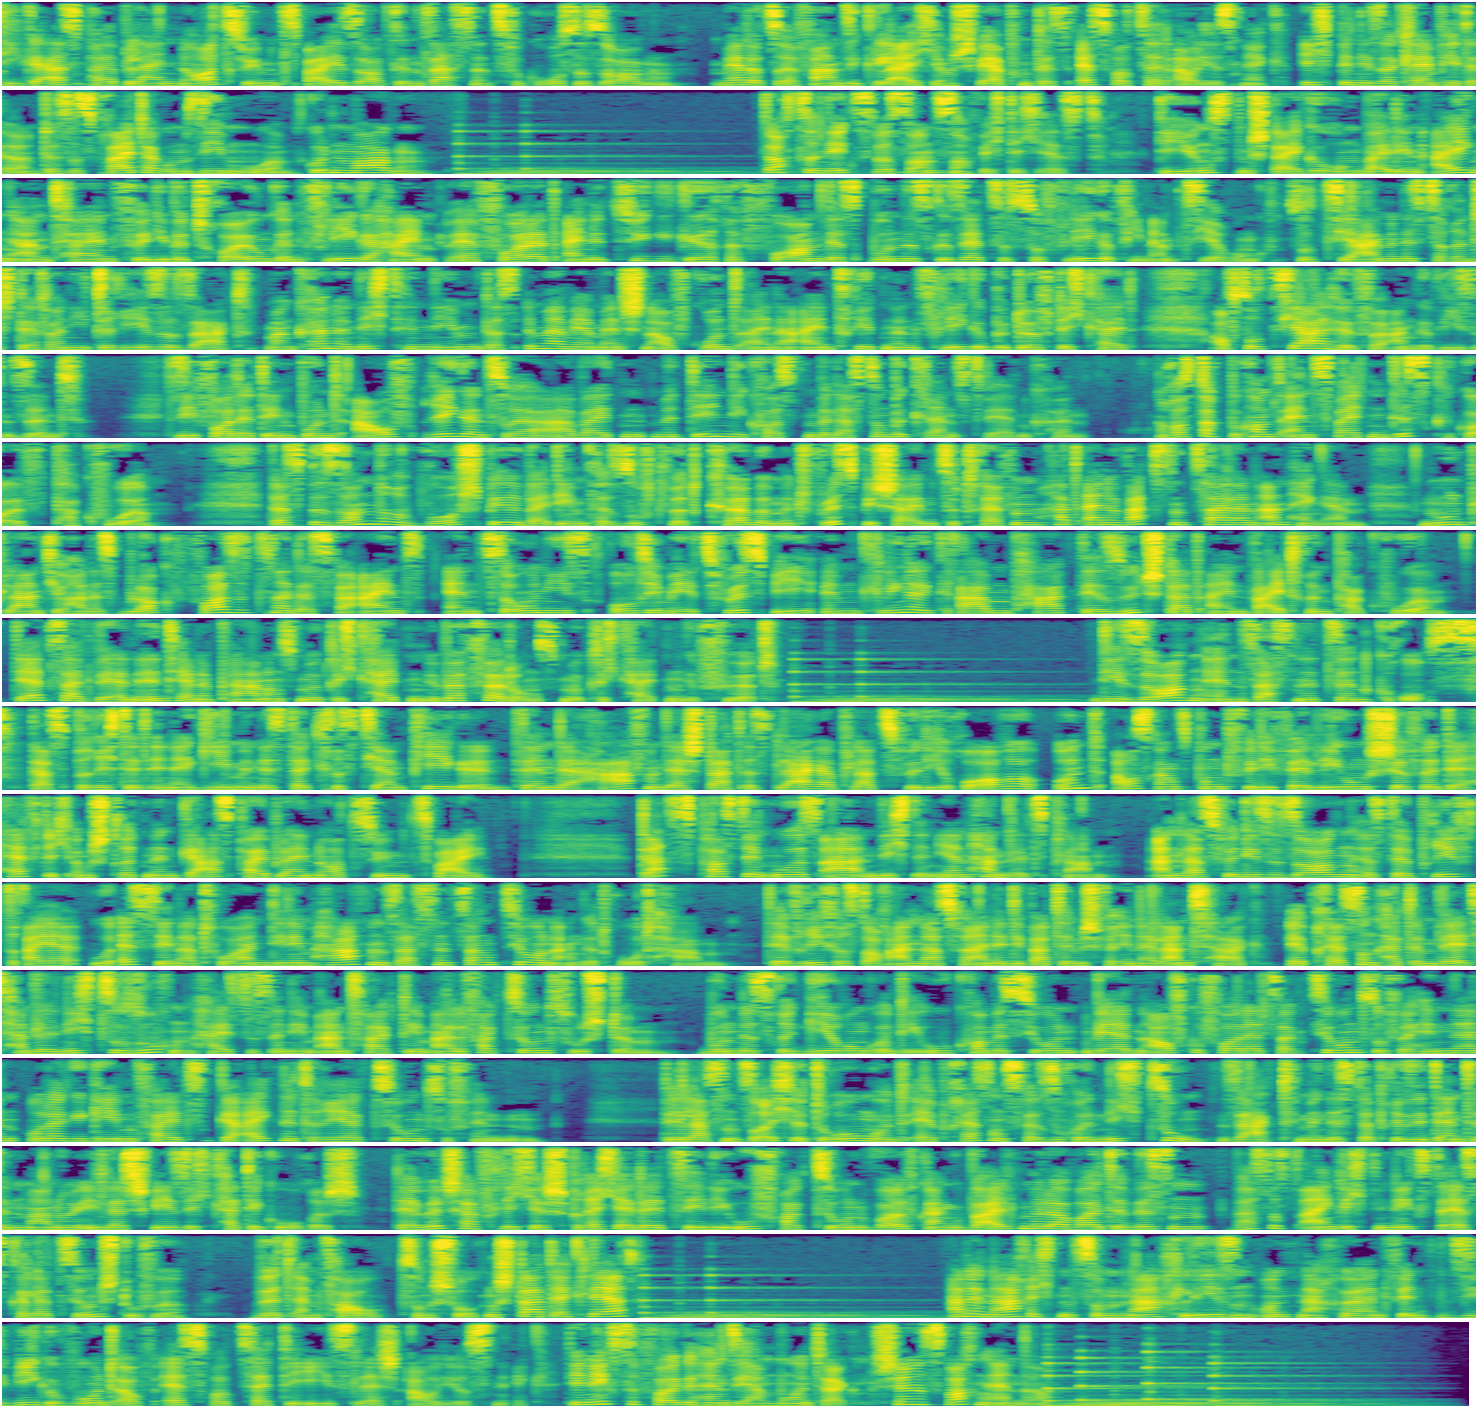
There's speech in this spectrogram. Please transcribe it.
Die Gaspipeline Nord Stream 2 sorgt in Sassnitz für große Sorgen. Mehr dazu erfahren Sie gleich im Schwerpunkt des SVZ Audiosnack. Ich bin dieser Kleinpeter und es ist Freitag um 7 Uhr. Guten Morgen. Doch zunächst, was sonst noch wichtig ist. Die jüngsten Steigerungen bei den Eigenanteilen für die Betreuung in Pflegeheimen erfordert eine zügige Reform des Bundesgesetzes zur Pflegefinanzierung. Sozialministerin Stefanie Drese sagt, man könne nicht hinnehmen, dass immer mehr Menschen aufgrund einer eintretenden Pflegebedürftigkeit auf Sozialhilfe angewiesen sind. Sie fordert den Bund auf, Regeln zu erarbeiten, mit denen die Kostenbelastung begrenzt werden können. Rostock bekommt einen zweiten Disc-Golf-Parcours. Das besondere Wurfspiel, bei dem versucht wird, Körbe mit Frisbee-Scheiben zu treffen, hat eine wachsende Zahl an Anhängern. Nun plant Johannes Block, Vorsitzender des Vereins Anthony's Ultimates Frisbee, im Klingelgrabenpark der Südstadt einen weiteren Parcours. Derzeit werden interne Planungsmöglichkeiten über Förderungsmöglichkeiten geführt. Die Sorgen in Sassnitz sind groß. Das berichtet Energieminister Christian Pegel, denn der Hafen der Stadt ist Lagerplatz für die Rohre und Ausgangspunkt für die Verlegungsschiffe der heftig umstrittenen Gaspipeline Nord Stream 2. Das passt den USA nicht in ihren Handelsplan. Anlass für diese Sorgen ist der Brief dreier US-Senatoren, die dem Hafen Sassnitz Sanktionen angedroht haben. Der Brief ist auch Anlass für eine Debatte im Schweriner Landtag. Erpressung hat im Welthandel nicht zu suchen, heißt es in dem Antrag, dem alle Fraktionen zustimmen. Bundesregierung und EU-Kommission werden aufgefordert, Sanktionen zu verhindern oder gegebenenfalls geeignete Reaktionen zu finden. Wir lassen solche Drohungen und Erpressungsversuche nicht zu, sagt Ministerpräsidentin Manuela Schwesig kategorisch. Der wirtschaftliche Sprecher der CDU-Fraktion Wolfgang Waldmüller wollte wissen, was ist eigentlich die nächste Eskalationsstufe? Wird MV zum Schurkenstaat erklärt? Alle Nachrichten zum Nachlesen und Nachhören finden Sie wie gewohnt auf svz.de slash audiosnack. Die nächste Folge hören Sie am Montag. Schönes Wochenende.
